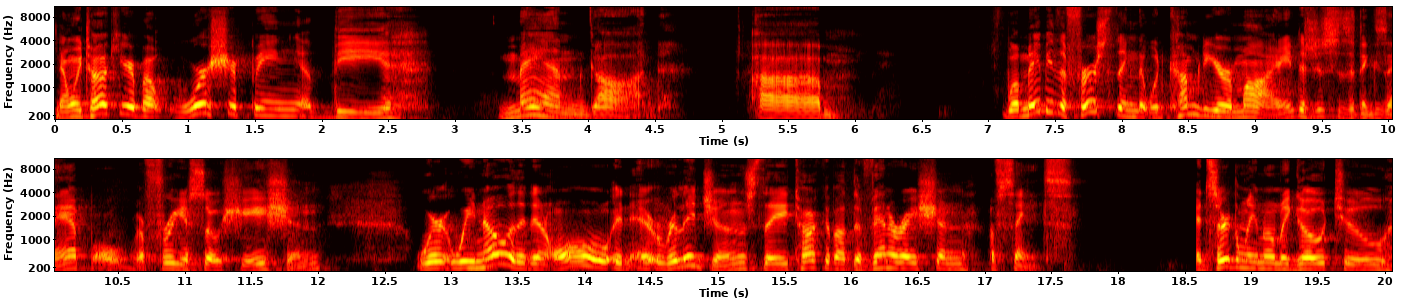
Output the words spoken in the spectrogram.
Now, we talk here about worshiping the man God. Um, well, maybe the first thing that would come to your mind is just as an example, a free association, where we know that in all in uh, religions they talk about the veneration of saints. And certainly when we go to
